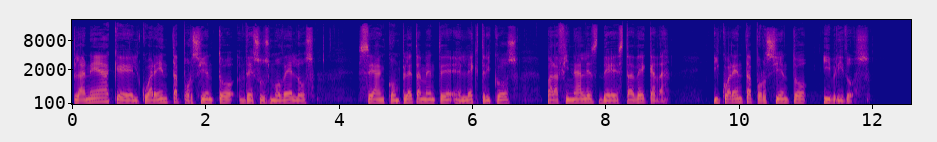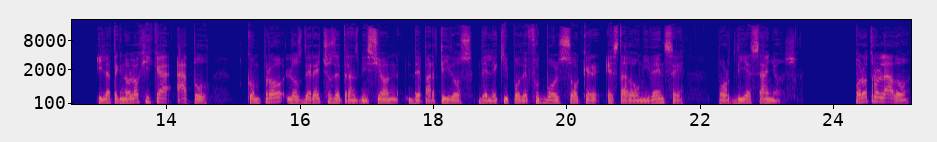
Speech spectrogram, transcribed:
planea que el 40% de sus modelos sean completamente eléctricos para finales de esta década y 40% híbridos. Y la tecnológica Apple compró los derechos de transmisión de partidos del equipo de fútbol soccer estadounidense por 10 años. Por otro lado,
